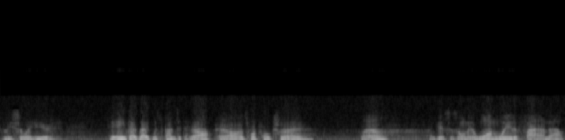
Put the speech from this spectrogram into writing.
At least so I hear. Ain't that right, Mr. Ponset? Yeah, yeah, that's what folks say. Well, I guess there's only one way to find out.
